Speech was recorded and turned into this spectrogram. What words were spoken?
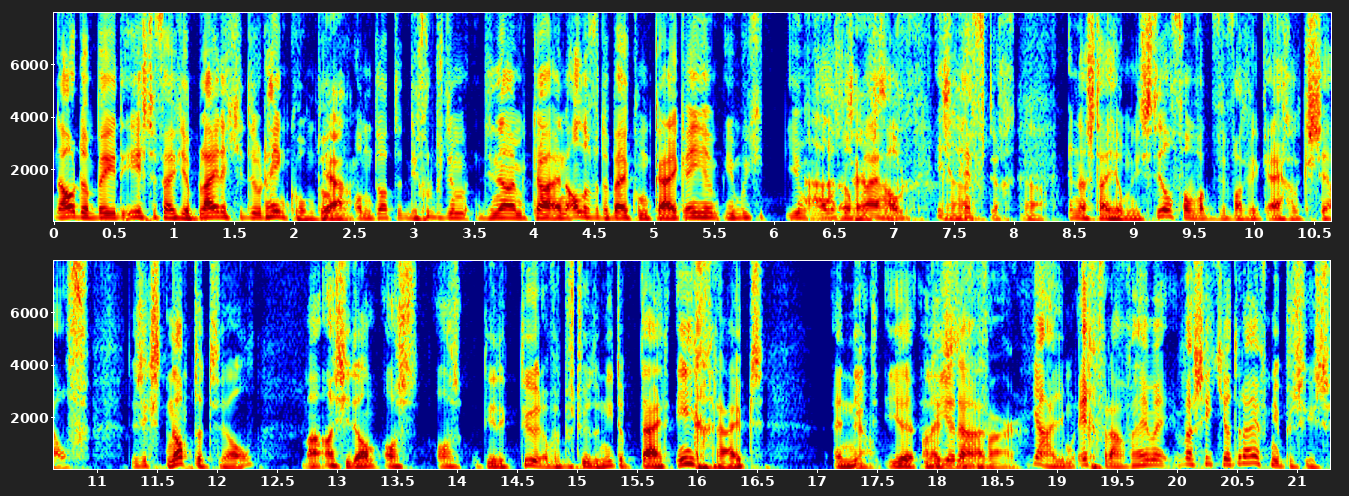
Nou, dan ben je de eerste vijf jaar blij dat je er doorheen komt. Hoor. Ja. Omdat die groepsdynamica en alles wat erbij komt kijken... en je, je moet je, je Ja, alles nog bijhouden, is Ja. heftig. Ja. En dan sta je helemaal niet stil van wat, wat wil ik eigenlijk zelf. Dus ik snap het wel. Maar als je dan als, als directeur of bestuurder niet op tijd ingrijpt... en niet je leraar... Ja, je moet echt vragen van, hey, waar zit jouw drijf nu precies?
